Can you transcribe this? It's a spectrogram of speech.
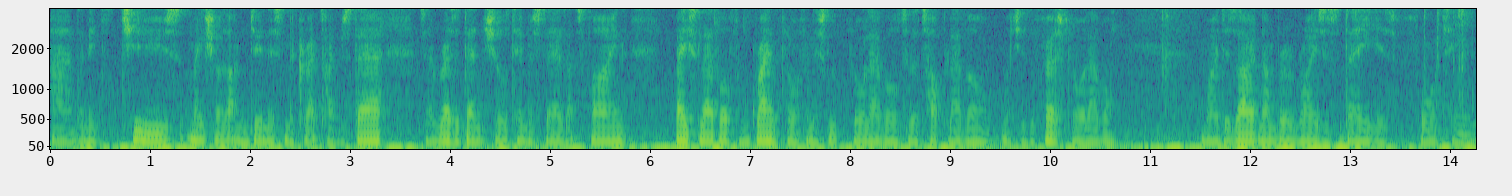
and I need to choose, make sure that I'm doing this in the correct type of stair. So residential timber stairs, that's fine. Base level from ground floor finished floor level to the top level, which is the first floor level. My desired number of risers today is 14.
